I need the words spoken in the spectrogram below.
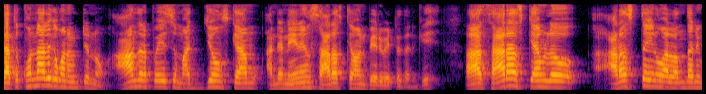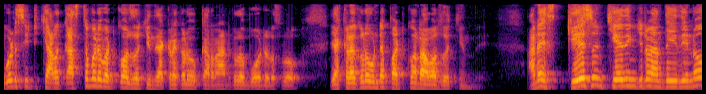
గత కొన్నాళ్ళుగా మనం వింటున్నాం ఆంధ్రప్రదేశ్ మద్యం స్కామ్ అంటే నేనేం సారా స్కామ్ అని పేరు పెట్టేదానికి ఆ సారా స్కామ్లో అరెస్ట్ అయిన వాళ్ళందరినీ కూడా సిటీ చాలా కష్టపడి పట్టుకోవాల్సి వచ్చింది. ఎక్కడెక్కడో కర్ణాటకలో బోర్డర్స్లో ఎక్కడెక్కడో ఉంటే పట్టుకొని రావాల్సి వచ్చింది. అంటే కేసును ఛేదించడం ఎంత ఇదినో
